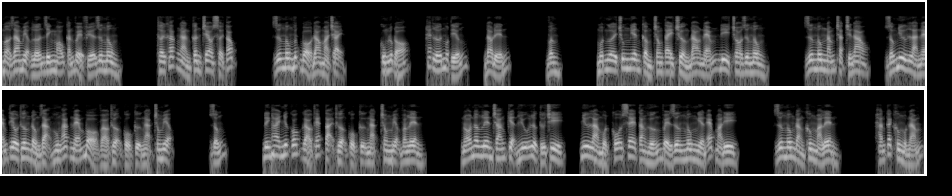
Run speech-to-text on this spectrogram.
mở ra miệng lớn dính máu cắn về phía dương nông thời khắc ngàn cân treo sợi tóc. Dương nông vứt bỏ đao mà chạy. Cùng lúc đó, hét lớn một tiếng, đao đến. Vâng. Một người trung niên cầm trong tay trường đao ném đi cho dương nông dương nông nắm chặt chiến đao, giống như là ném tiêu thương đồng dạng hung ác ném bỏ vào thượng cổ cự ngạc trong miệng. Giống. Đinh hai nhức góc gào thét tại thượng cổ cự ngạc trong miệng vang lên. Nó nâng lên tráng kiện hữu lực tứ chi, như là một cỗ xe tăng hướng về dương ngông nghiền ép mà đi. Dương ngông đằng không mà lên. Hắn cách không một nắm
